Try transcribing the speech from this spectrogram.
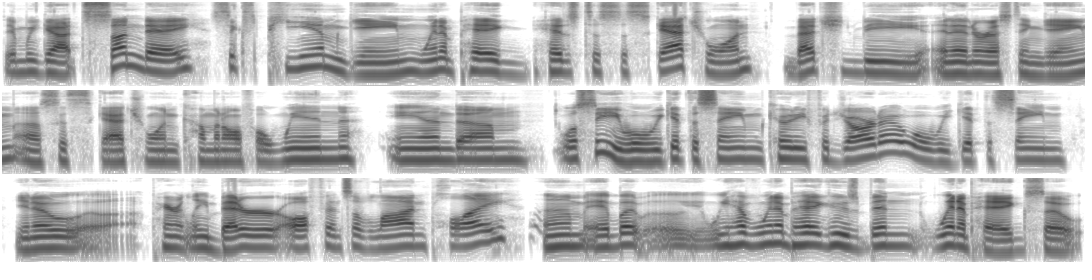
Then we got Sunday, 6 p.m. game. Winnipeg heads to Saskatchewan. That should be an interesting game. Uh, Saskatchewan coming off a win. And um, we'll see. Will we get the same Cody Fajardo? Will we get the same, you know, uh, apparently better offensive line play? Um, eh, but uh, we have Winnipeg who's been Winnipeg, so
